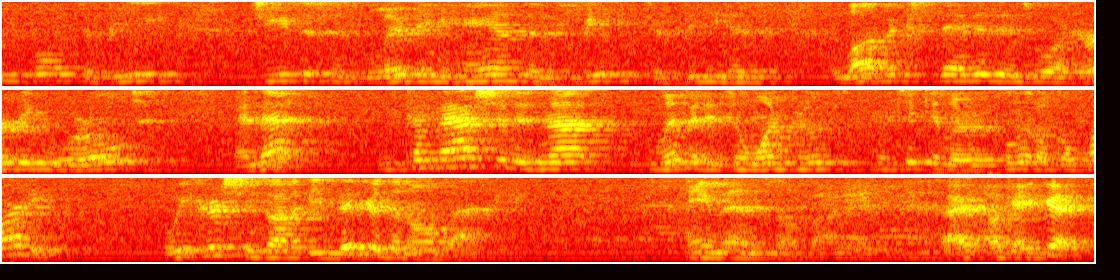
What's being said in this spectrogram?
people, to be Jesus' living hands and feet, to be his love extended into a hurting world. And that compassion is not limited to one particular political party. We Christians ought to be bigger than all that. Amen, somebody. Right? Okay, good.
